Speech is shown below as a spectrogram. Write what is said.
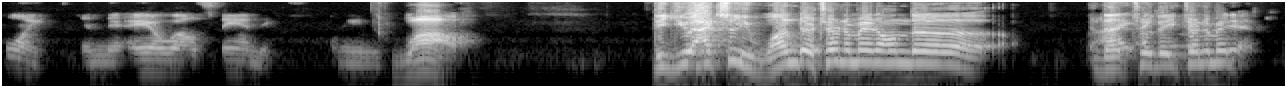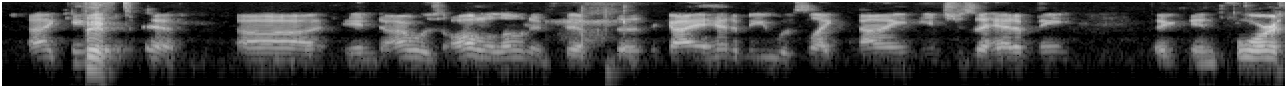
point in the AOY standings. I mean, Wow. Did you actually won the tournament on the the two day tournament? Fifth. I came Fifth. in fifth. Uh, and I was all alone in fifth. The, the guy ahead of me was like nine inches ahead of me in fourth,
